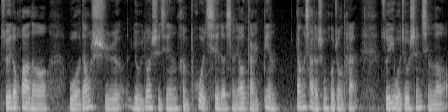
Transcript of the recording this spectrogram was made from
所以的话呢，我当时有一段时间很迫切的想要改变当下的生活状态，所以我就申请了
